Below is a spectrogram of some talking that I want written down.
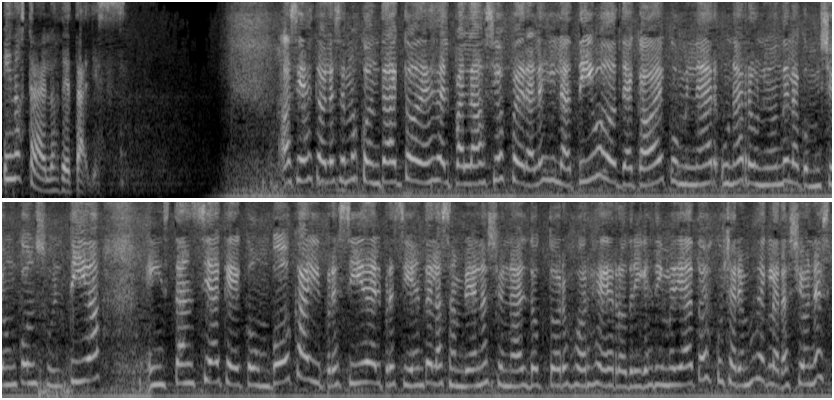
y nos trae los detalles. Así establecemos contacto desde el Palacio Federal Legislativo, donde acaba de culminar una reunión de la Comisión Consultiva, instancia que convoca y preside el presidente de la Asamblea Nacional, doctor Jorge Rodríguez. De inmediato escucharemos declaraciones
